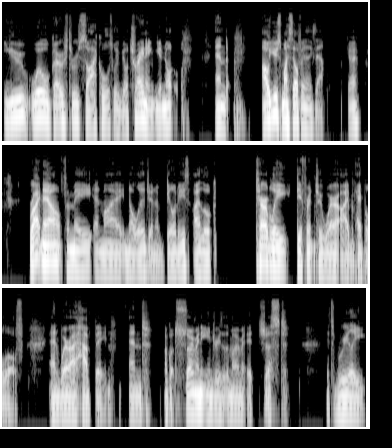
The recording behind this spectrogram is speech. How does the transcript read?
you will go through cycles with your training. You're not, and I'll use myself as an example. Okay. Right now, for me and my knowledge and abilities, I look terribly different to where I'm capable of and where I have been. And I've got so many injuries at the moment. It just, it's really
